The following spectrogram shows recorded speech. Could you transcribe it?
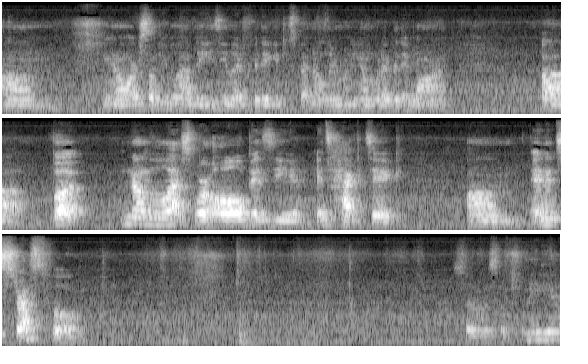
Um, you know, or some people have the easy life where they get to spend all their money on whatever they want. Uh, but nonetheless, we're all busy. It's hectic. Um, and it's stressful. so social media.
